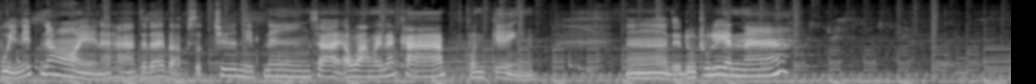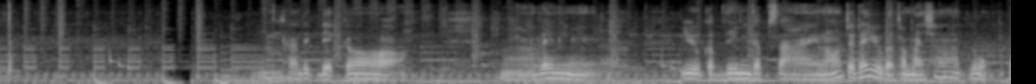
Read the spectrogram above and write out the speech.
ปุ๋ยนิดหน่อยนะคะ จะได้แบบสดชื่นนิดนึง ใช่ เอาวางไว้นะครับ คนเก่งอ่าเดี๋ยวดูทุเรียนนะอืมค่ะเด็กๆก็ เล่นอยู่กับดินกับทรายเนาะจะได้อยู่กับธรรมชาติลูกเอ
